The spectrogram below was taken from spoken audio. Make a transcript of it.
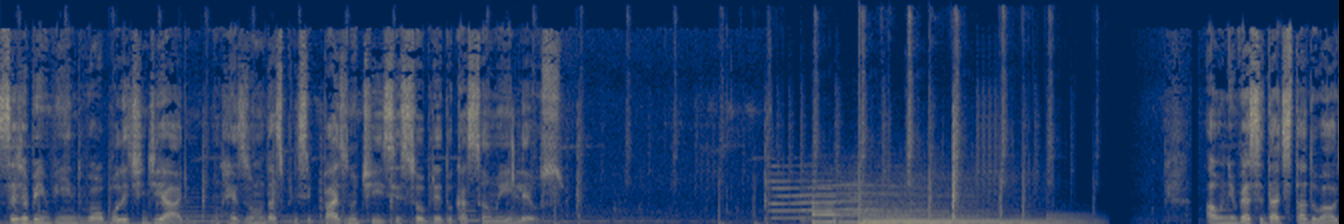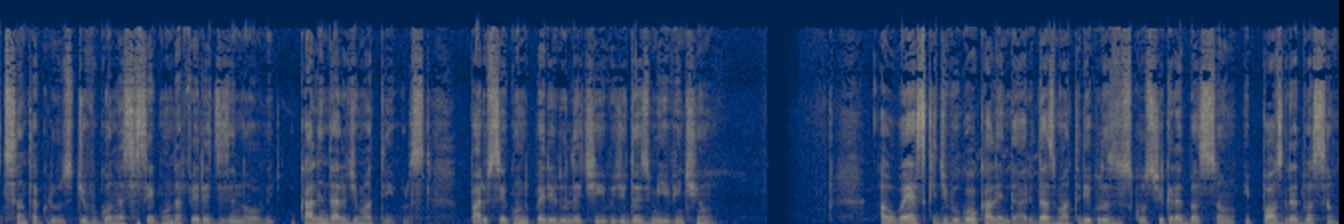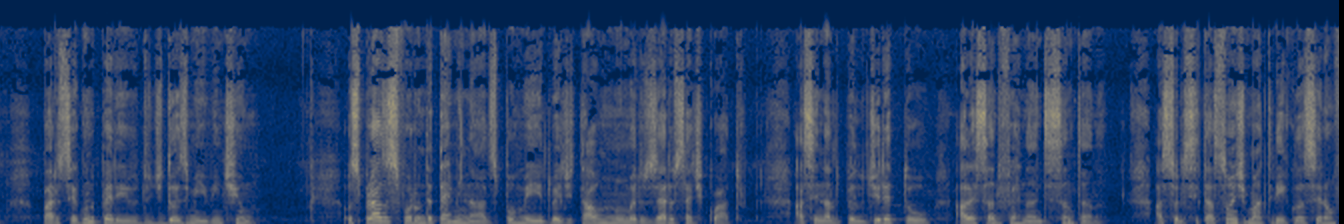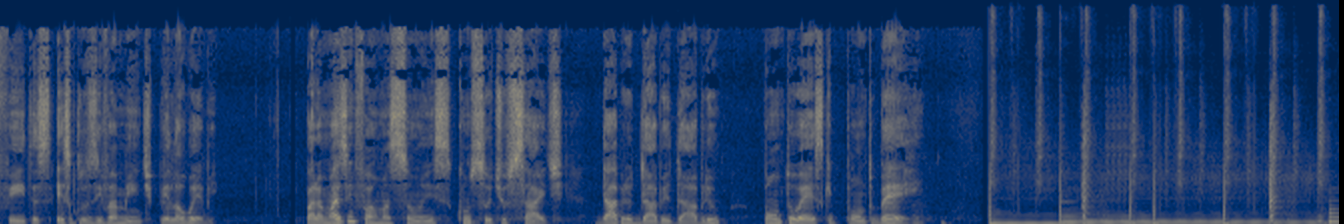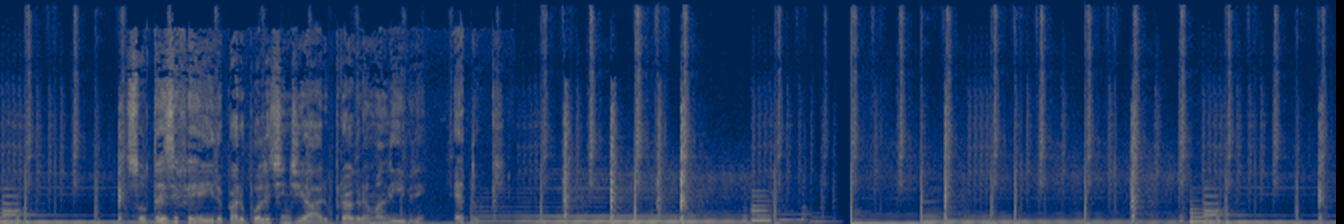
Seja bem-vindo ao Boletim Diário, um resumo das principais notícias sobre educação em Ilhéus. A Universidade Estadual de Santa Cruz divulgou nesta segunda-feira 19 o calendário de matrículas para o segundo período letivo de 2021. A UESC divulgou o calendário das matrículas dos cursos de graduação e pós-graduação para o segundo período de 2021. Os prazos foram determinados por meio do edital número 074, assinado pelo diretor Alessandro Fernandes Santana. As solicitações de matrícula serão feitas exclusivamente pela web. Para mais informações, consulte o site www.esc.br. Sou Deise Ferreira para o Boletim Diário Programa Livre Eduque.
